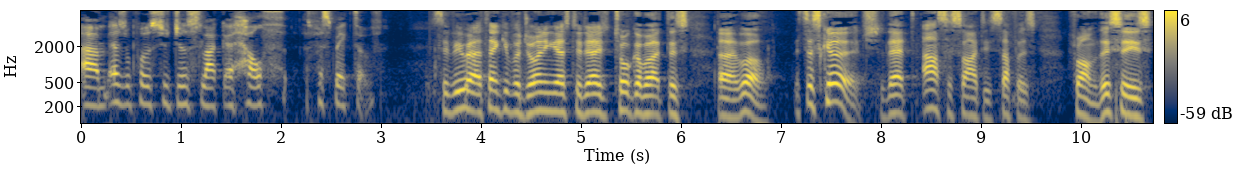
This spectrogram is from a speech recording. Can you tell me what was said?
um, as opposed to just like a health perspective. Siviwe, thank you for joining us today to talk about this. Uh, well, it's a scourge that our society suffers from. This is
